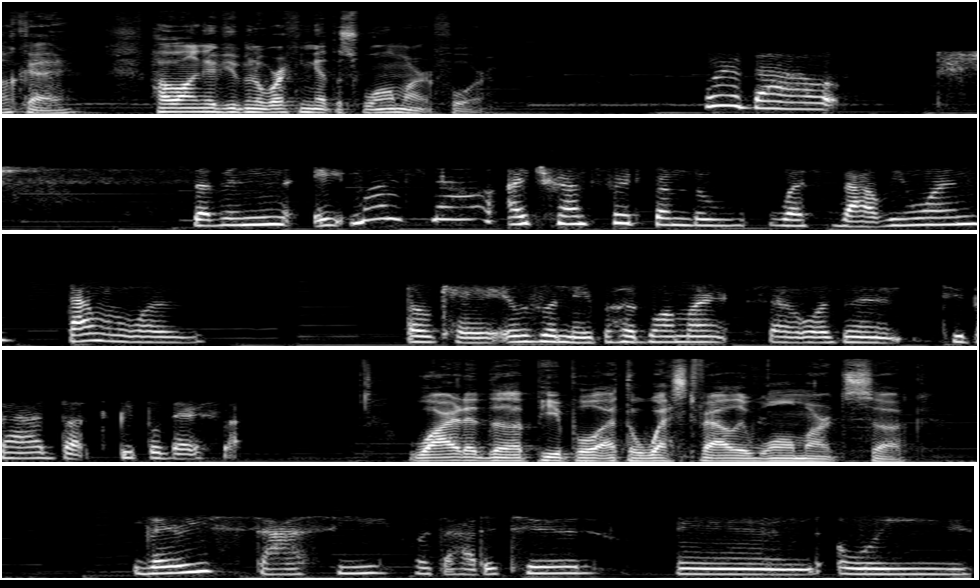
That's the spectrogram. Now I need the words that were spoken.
Okay. How long have you been working at this Walmart for? We're about seven, eight months now. I transferred from the West Valley one. That one was okay. It was a neighborhood Walmart, so it wasn't too bad, but the people there suck. Why did the people at the West Valley Walmart suck? Very sassy with attitude and always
